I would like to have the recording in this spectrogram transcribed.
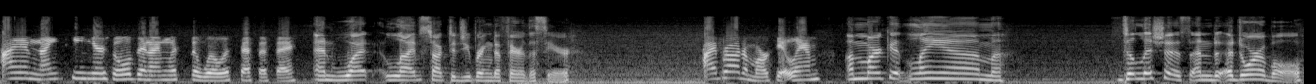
I am 19 years old and I'm with the Willits FFA. And what livestock did you bring to fair this year? I brought a market lamb. A market lamb. Delicious and adorable.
